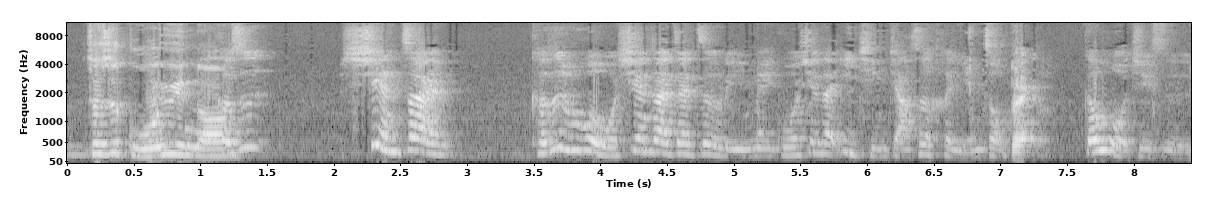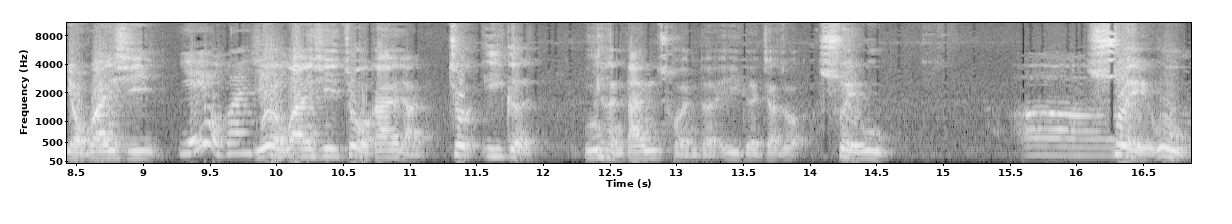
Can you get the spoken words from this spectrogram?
嗯这是国运哦。可是现在，可是如果我现在在这里，美国现在疫情假设很严重，对，跟我其实有关系，也有关系，也有关系。就我刚才讲，就一个你很单纯的一个叫做税务。呃，税务，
